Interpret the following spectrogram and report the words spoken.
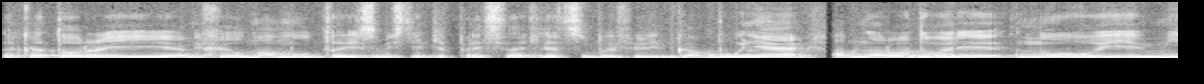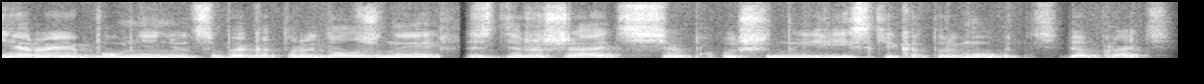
на которой Михаил Мамута и заместитель председателя ЦБ Филипп Габуня обнародовали новые меры, по мнению ЦБ, которые должны сдержать повышенные риски, которые могут на себя брать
